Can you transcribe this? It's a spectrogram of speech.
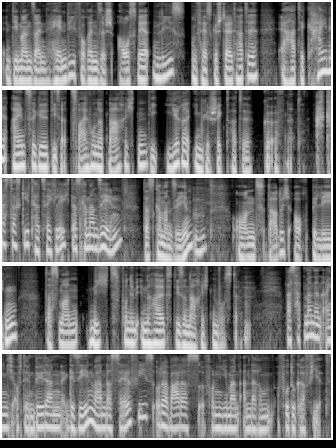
indem man sein Handy forensisch auswerten ließ und festgestellt hatte, er hatte keine einzige dieser 200 Nachrichten, die Ira ihm geschickt hatte, geöffnet. Ach krass, das geht tatsächlich. Das kann man sehen. Das kann man sehen mhm. und dadurch auch belegen, dass man nichts von dem Inhalt dieser Nachrichten wusste. Mhm. Was hat man denn eigentlich auf den Bildern gesehen? Waren das Selfies oder war das von jemand anderem fotografiert?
